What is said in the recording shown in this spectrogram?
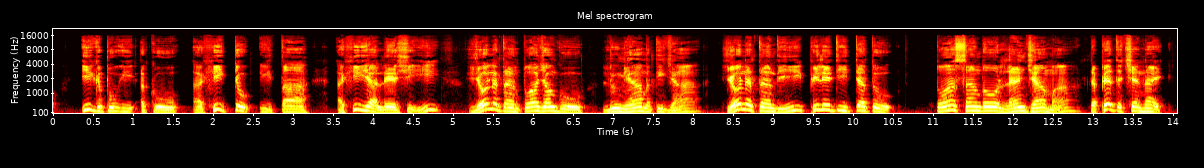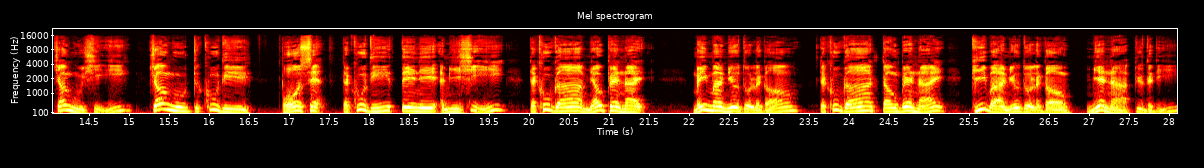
ဣဂပု၏အကိုအဟိတု၏သားအဟိယလည်းရှိ၏ယောနသန်တွားကြောင်းကို လူများမသိကြယောနသန်သည်ဖိလိတိတပ်သို့တွားဆန်းသောလမ်းကြားမှတစ်ဖက်တစ်ချက်၌ကြောင်းငူရှိ၏ကြောင်းငူတစ်ခုသည်ဘောဆက်တစ်ခုသည်တေနေအမည်ရှိ၏တစ်ခုကမြောက်ဘက်၌မိမမြို့သို့၎င်းတစ်ခုကတောင်ဘက်၌ ဂိဗာမြို့သို့၎င်း မျက်နာပြုသည်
